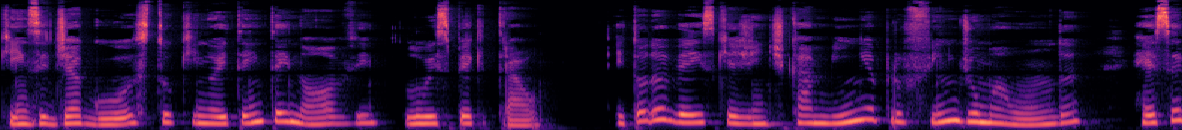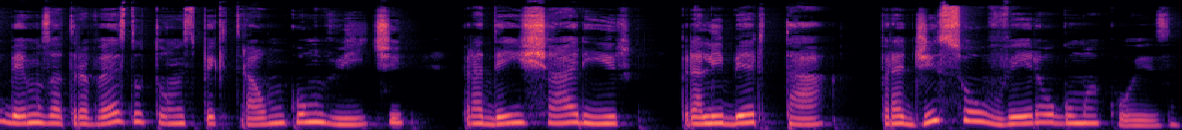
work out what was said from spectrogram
Quinze de agosto, Kim 89, lua espectral. E toda vez que a gente caminha para o fim de uma onda, recebemos através do tom espectral um convite para deixar ir, para libertar, para dissolver alguma coisa.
